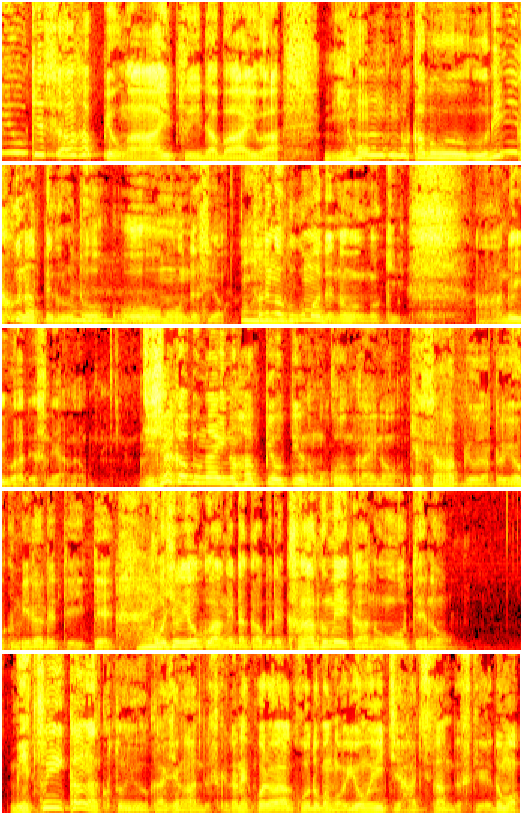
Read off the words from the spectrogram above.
いう決算発表が相次いだ場合は、日本の株売りにくくなってくると思うんですよ。それがここまでの動き。あるいはですね、あの、自社株買いの発表っていうのも今回の決算発表だとよく見られていて、はい、今週よく上げた株で化学メーカーの大手の三井化学という会社があるんですけどね、これはコード番号4183ですけれども、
